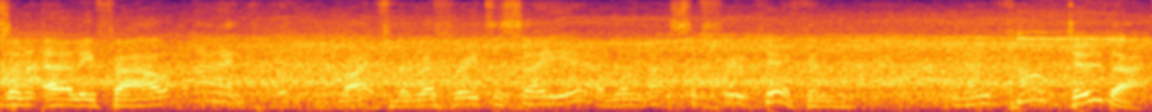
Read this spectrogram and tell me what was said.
was an early foul. I think it's right for the referee to say, yeah, well, that's a free kick, and you know, you can't do that.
